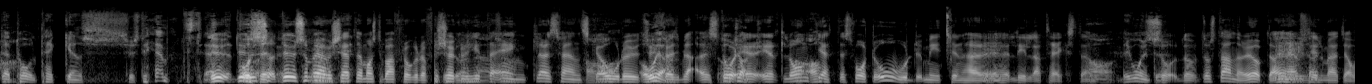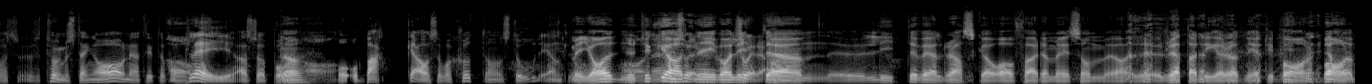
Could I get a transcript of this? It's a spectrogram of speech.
det 12-teckenssystemet Du, istället. du, så, du som översättare måste bara fråga, då, försöker du hitta alltså. enklare svenska Ja. ord och uttryck? Oh, ja. För att ibland- står, är, är ett långt Ja. jättesvårt ord mitt i den här eh, lilla texten, Ja, det går inte. Så, då, då stannar det upp. Det har Mm, hänt exakt. till och med att jag var tvungen att stänga av när jag tittade på Ja. play, alltså på, Ja. och, och backa, och så vad sjutton stod det egentligen? Men jag, nu Ja, tycker nej, jag att ni var lite, ja. eh, lite väl raska och avfärda mig som ja, retarderad ner till barn. barn.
